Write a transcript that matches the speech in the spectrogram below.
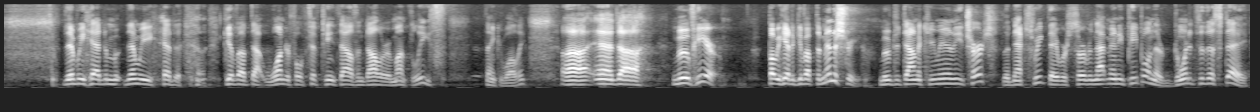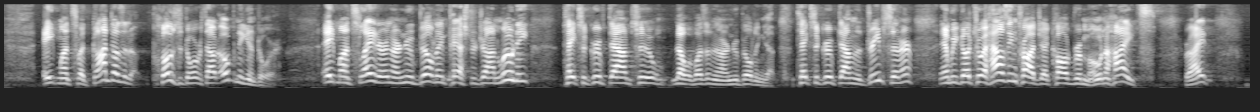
Then we had to, then we had to give up that wonderful $15,000 a month lease Thank you, Wally. Uh, and uh, move here. But we had to give up the ministry. Moved it down to community church. The next week, they were serving that many people, and they're doing it to this day. Eight months, but God doesn't close the door without opening a door. Eight months later, in our new building, Pastor John Looney takes a group down to, no, it wasn't in our new building yet, takes a group down to the Dream Center, and we go to a housing project called Ramona Heights, right?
